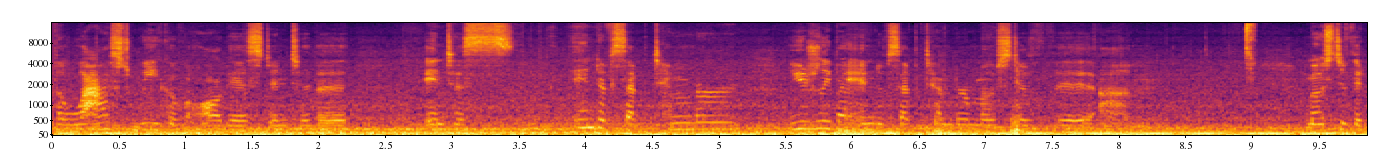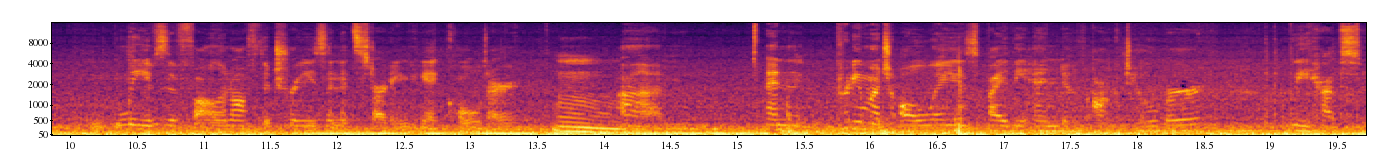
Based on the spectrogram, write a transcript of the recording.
the last week of August into the into end of September. Usually by end of September, most of the um, most of the leaves have fallen off the trees and it's starting to get colder. Mm. Um, and pretty much always by the end of October, we have snow.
